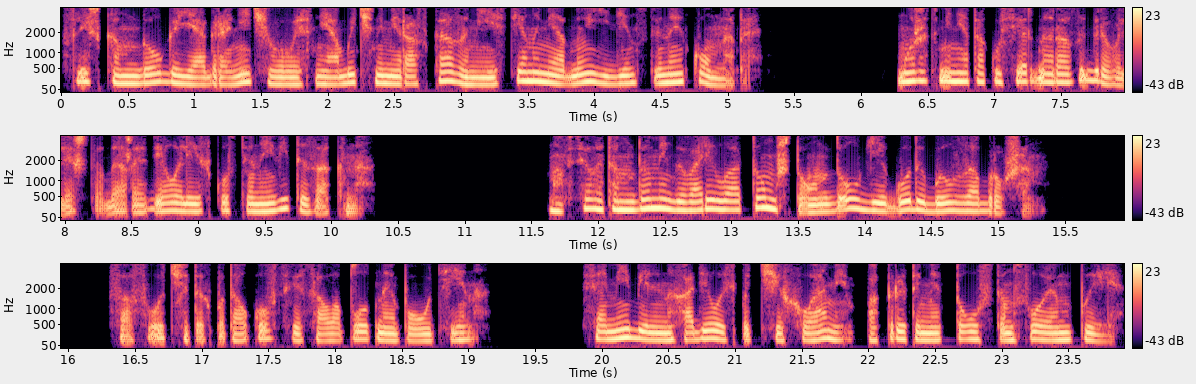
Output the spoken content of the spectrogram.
Слишком долго я ограничивалась необычными рассказами и стенами одной единственной комнаты. Может, меня так усердно разыгрывали, что даже сделали искусственный вид из окна. Но все в этом доме говорило о том, что он долгие годы был заброшен. Со сводчатых потолков свисала плотная паутина. Вся мебель находилась под чехлами, покрытыми толстым слоем пыли.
